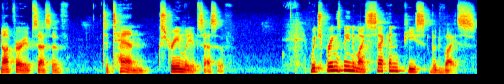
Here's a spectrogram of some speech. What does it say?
not very obsessive, to 10, extremely obsessive. Which brings me to my second piece of advice.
